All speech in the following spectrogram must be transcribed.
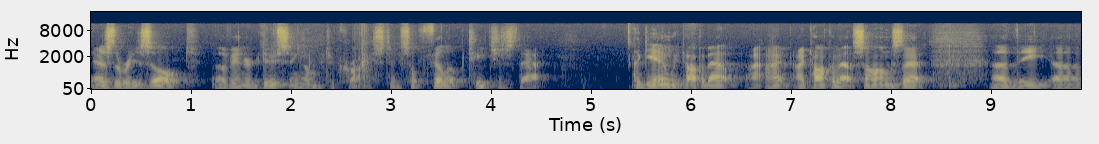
as the result of introducing them to Christ. And so Philip teaches that. Again, we talk about, I, I talk about songs that uh, the uh,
